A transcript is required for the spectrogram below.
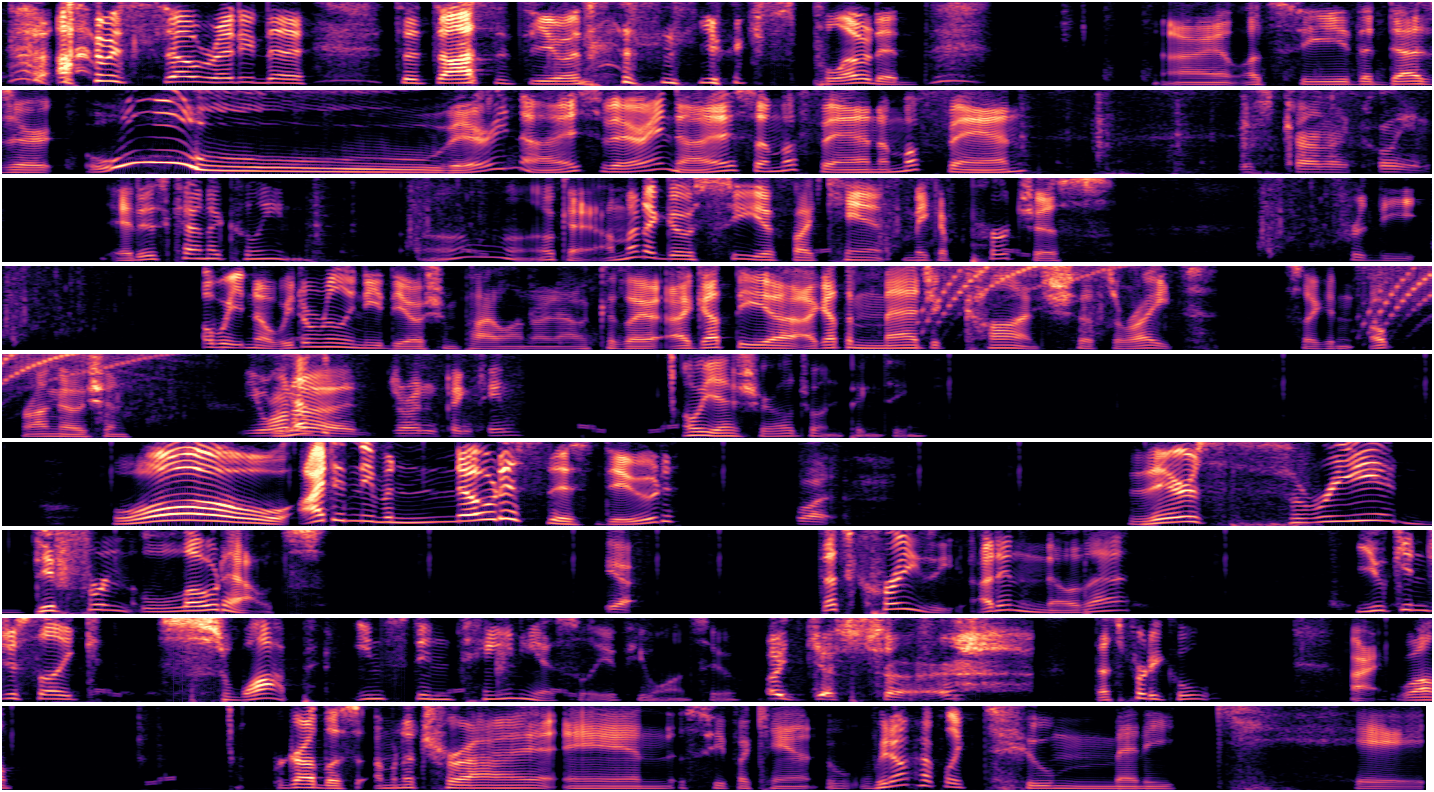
I was so ready to to toss it to you, and then you exploded. All right, let's see the desert. Ooh, very nice, very nice. I'm a fan. I'm a fan. It's kind of clean. It is kind of clean. Oh, okay. I'm gonna go see if I can't make a purchase for the. Oh wait, no, we don't really need the ocean pylon right now because I I got the uh, I got the magic conch. That's right. So I can. Oh, wrong ocean. You want to join Pink Team? Oh yeah, sure. I'll join Pink Team. Whoa! I didn't even notice this, dude. What? There's three different loadouts. Yeah. That's crazy. I didn't know that. You can just like swap instantaneously if you want to. I guess, sir. That's pretty cool. All right. Well, regardless, I'm going to try and see if I can't. We don't have like too many caves,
